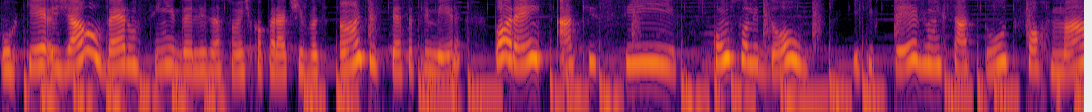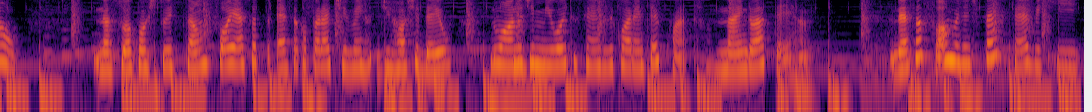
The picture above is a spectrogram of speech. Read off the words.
porque já houveram sim idealizações de cooperativas antes dessa primeira, porém a que se consolidou e que teve um estatuto formal na sua constituição foi essa, essa cooperativa de Rochdale no ano de 1844, na Inglaterra. Dessa forma, a gente percebe que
